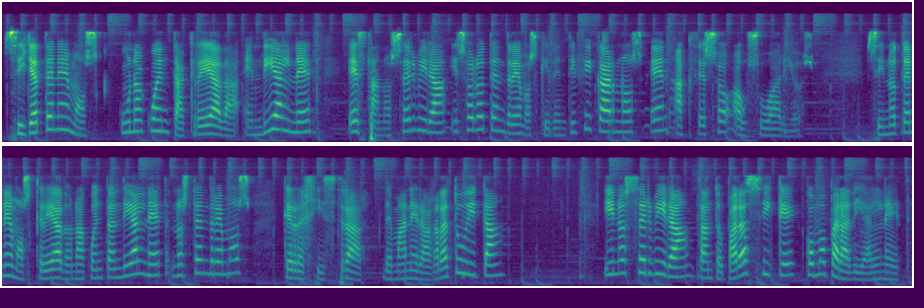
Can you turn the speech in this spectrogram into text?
Si ya tenemos una cuenta creada en Dialnet, esta nos servirá y solo tendremos que identificarnos en acceso a usuarios. Si no tenemos creada una cuenta en Dialnet, nos tendremos que registrar de manera gratuita y nos servirá tanto para Psique como para Dialnet.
